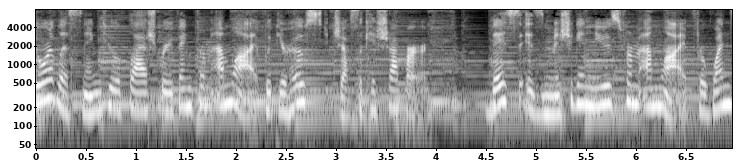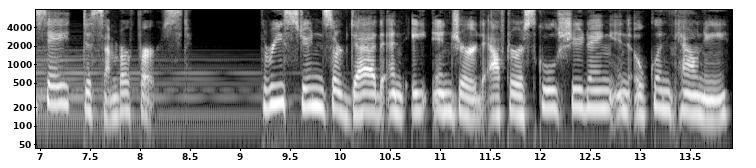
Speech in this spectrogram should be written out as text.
You're listening to a flash briefing from MLive with your host, Jessica Shepard. This is Michigan News from MLive for Wednesday, December 1st. Three students are dead and eight injured after a school shooting in Oakland County.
